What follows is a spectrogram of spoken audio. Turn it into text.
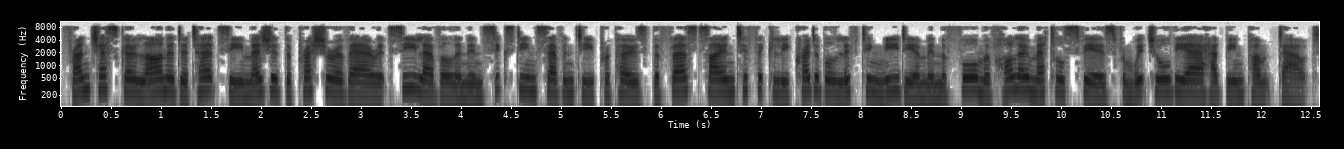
Francesco Lana de Terzi measured the pressure of air at sea level and in 1670 proposed the first scientifically credible lifting medium in the form of hollow metal spheres from which all the air had been pumped out.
